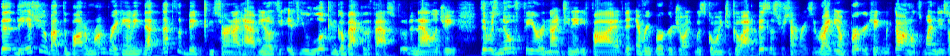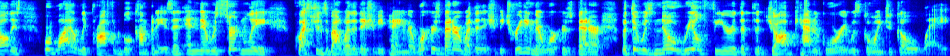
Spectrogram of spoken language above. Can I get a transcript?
the the issue about the bottom rung breaking, I mean, that that's the big concern I have. You know, if if you look and go back to the fast food analogy, there was no fear in 1985 that every burger joint was going to go out of business for some reason, right? You know, Burger King, McDonald's, Wendy's, all these were wildly profitable companies. And, and there was certainly questions about whether they should be paying their workers better, whether they should be treating their workers better. But there was no real fear that the job category was going to go away.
